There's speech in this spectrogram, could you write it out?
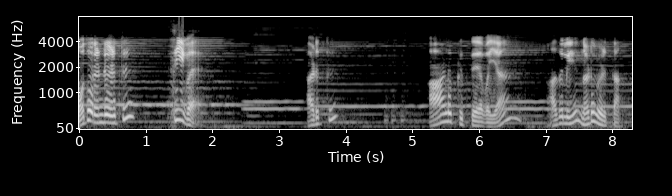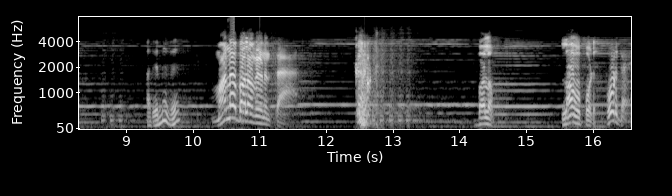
மொத ரெண்டு எழுத்து சீவ. அடுத்து ஆளுக்கு தேவையா அதுலயும் நடுவெழுத்தான் அது என்னது மனபலம் வேணும் சார் பலம். லாவ போடு. போடுதேன்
